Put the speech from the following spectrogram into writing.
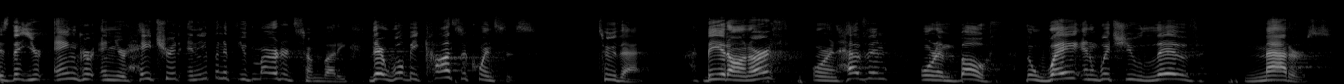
is that your anger and your hatred, and even if you've murdered somebody, there will be consequences to that be it on earth or in heaven or in both. The way in which you live matters.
